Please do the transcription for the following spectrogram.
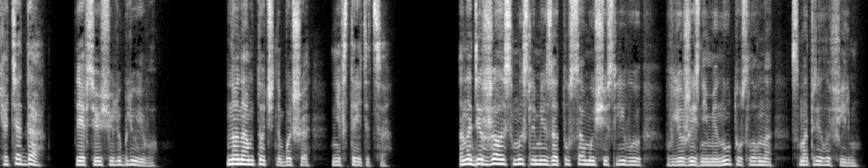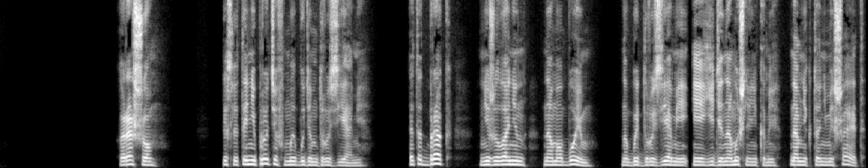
Хотя да, я все еще люблю его. Но нам точно больше не встретиться». Она держалась мыслями за ту самую счастливую в ее жизни минуту, словно смотрела фильм. «Хорошо. Если ты не против, мы будем друзьями. Этот брак — нежеланен нам обоим, но быть друзьями и единомышленниками нам никто не мешает».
